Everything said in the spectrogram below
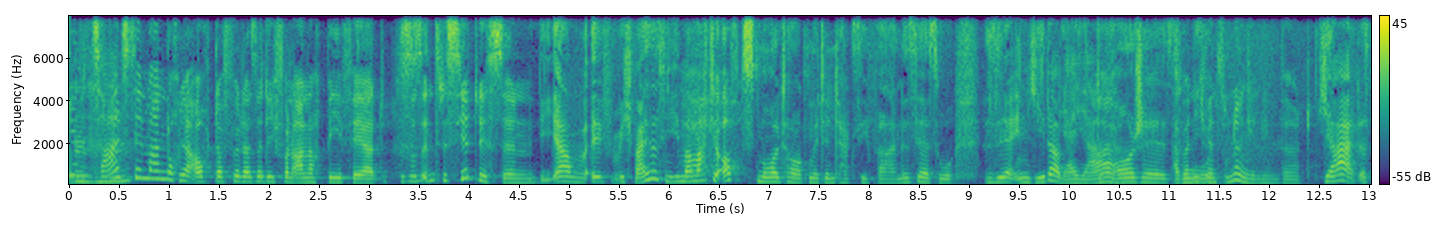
Du bezahlst den Mann doch ja auch dafür, dass er dich von A nach B fährt. Das ist interessiert dich denn? Ja, ich, ich weiß es nicht. Man macht ja oft Smalltalk mit den Taxifahrern. Das ist ja so. Das ist ja in jeder Ja, ja. Branche so. Aber nicht, wenn es unangenehm wird. Ja, das,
